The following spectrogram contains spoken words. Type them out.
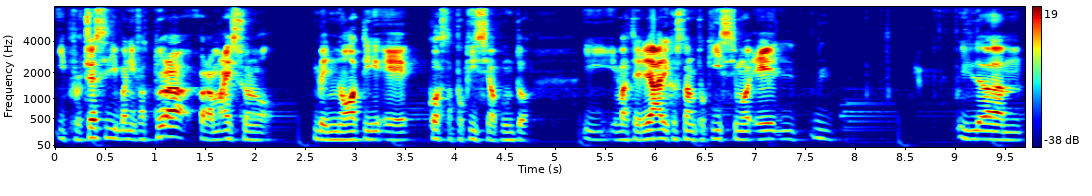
i processi di manifattura oramai sono ben noti e costa pochissimo, appunto. I, i materiali costano pochissimo e il, il, il um,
